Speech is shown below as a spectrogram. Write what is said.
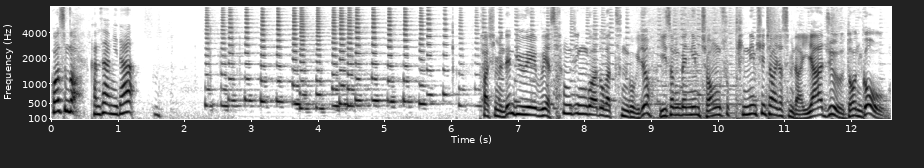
고맙습니다. 감사합니다. (80년대) 뉴웨이브의 상징과도 같은 곡이죠 이성배님 정숙희님 신청하셨습니다 야주 Don't Go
